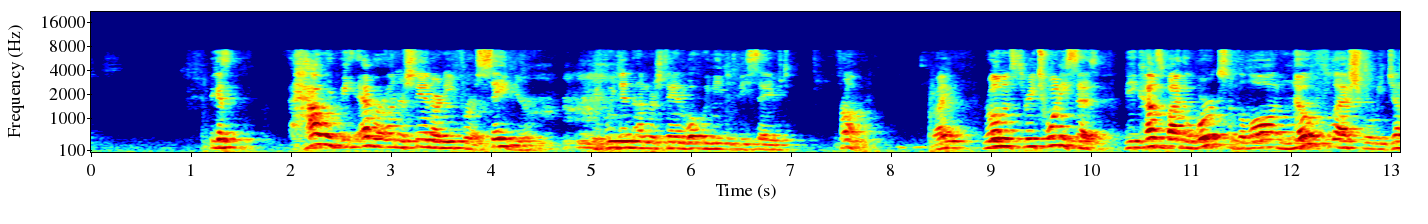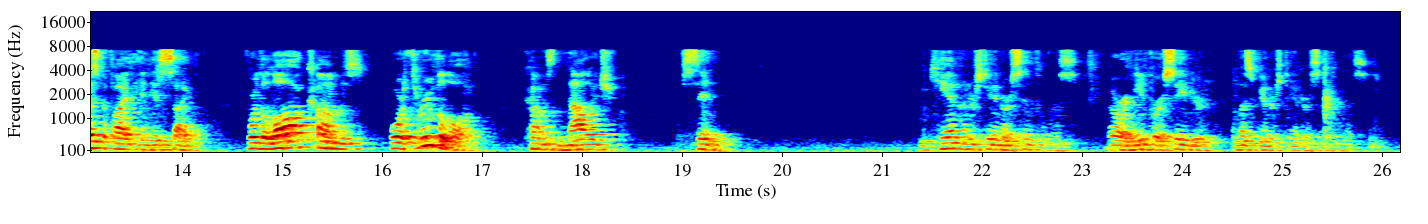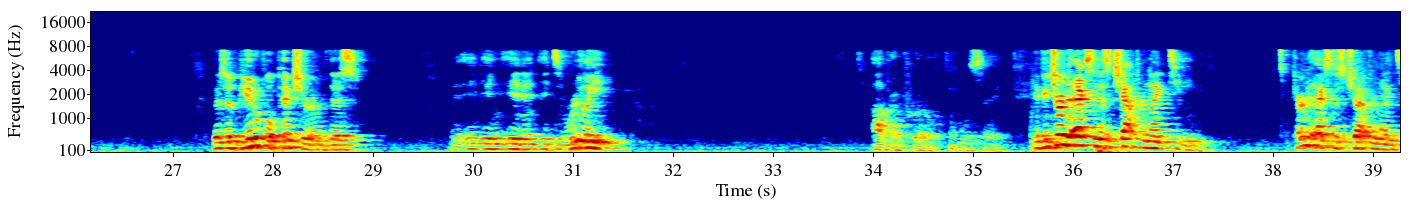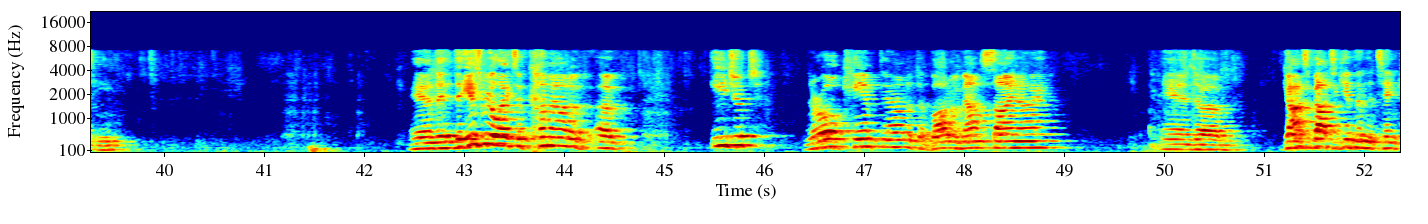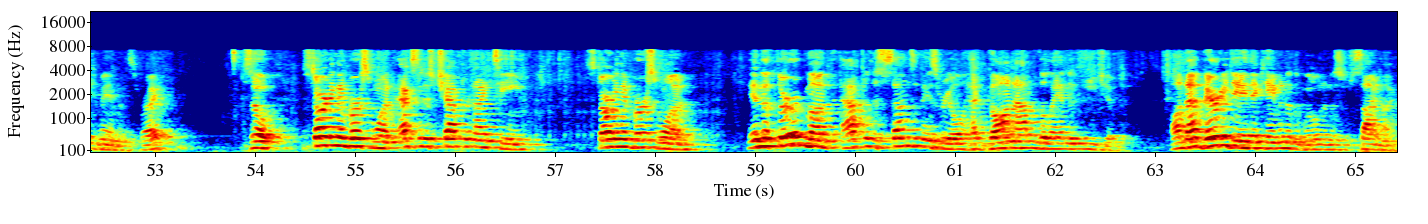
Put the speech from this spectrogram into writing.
Because how would we ever understand our need for a Savior if we didn't understand what we needed to be saved from? Right? Romans 3:20 says, "Because by the works of the law no flesh will be justified in his sight, for the law comes, for through the law comes knowledge of sin." We can't understand our sinfulness or our need for a savior unless we understand our sinfulness. There's a beautiful picture of this. and it's really apropos, we'll say. If you turn to Exodus chapter 19, Turn to Exodus chapter 19. And the, the Israelites have come out of, of Egypt. They're all camped down at the bottom of Mount Sinai. And uh, God's about to give them the Ten Commandments, right? So, starting in verse 1, Exodus chapter 19, starting in verse 1. In the third month after the sons of Israel had gone out of the land of Egypt, on that very day they came into the wilderness of Sinai.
